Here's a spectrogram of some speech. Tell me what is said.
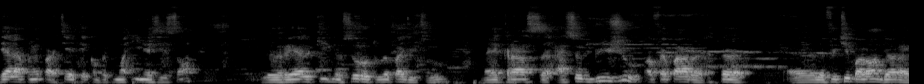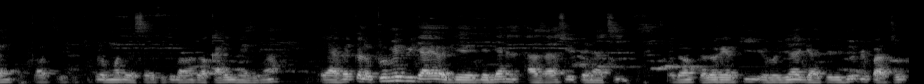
dès la première partie, était complètement inexistant. Le Real qui ne se retrouvait pas du tout. Mais grâce à ce bijou fait par euh, euh, le futur ballon d'or, hein, tout le monde sait le futur ballon d'or Karim Benzema, et avec le premier but d'ailleurs de, de Dennis Hazard sur penalty, et donc le Real qui revient à gagner deux buts partout.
